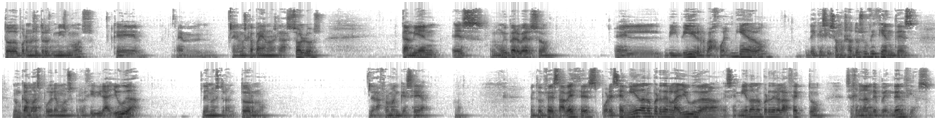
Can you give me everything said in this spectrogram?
todo por nosotros mismos, que em, tenemos que apañarnos solos. También es muy perverso el vivir bajo el miedo de que si somos autosuficientes, nunca más podremos recibir ayuda de nuestro entorno, de la forma en que sea. Entonces, a veces, por ese miedo a no perder la ayuda, ese miedo a no perder el afecto, se generan dependencias.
